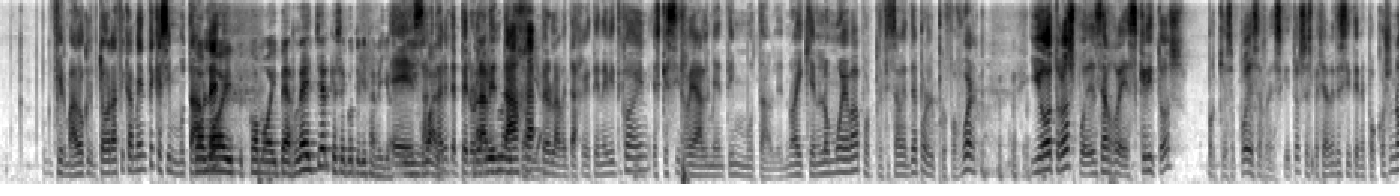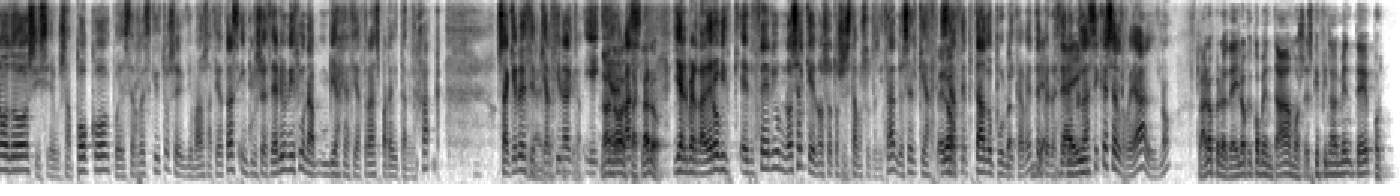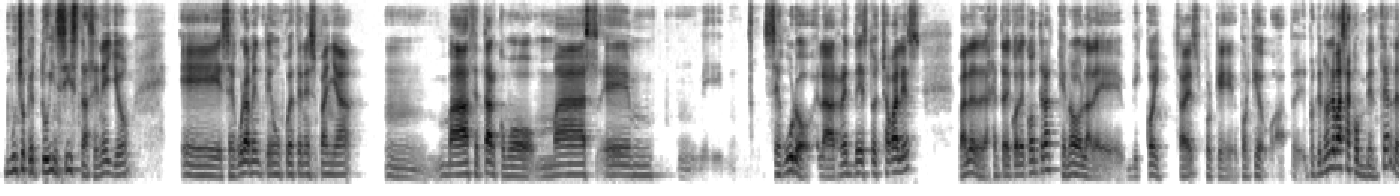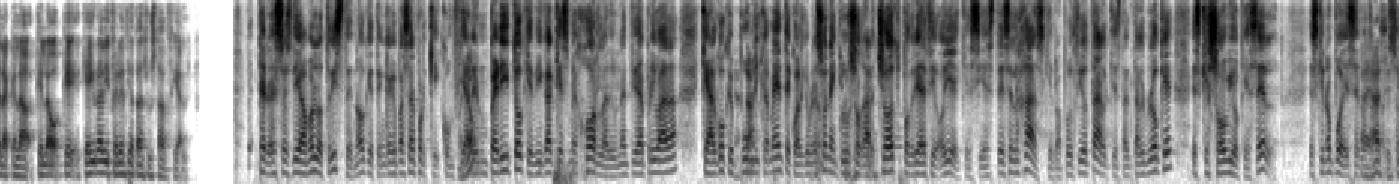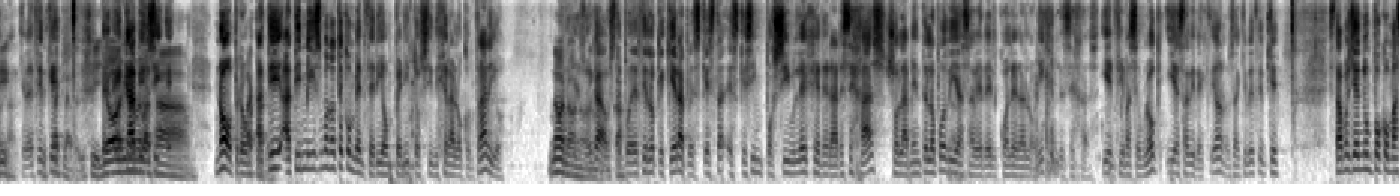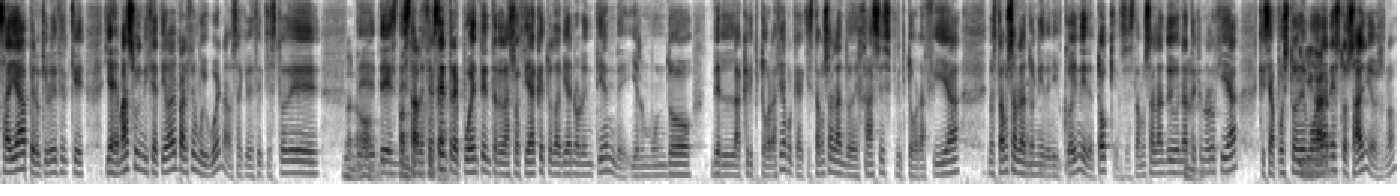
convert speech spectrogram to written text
firmado criptográficamente que es inmutable. como, hi- como Hyperledger, que que utilizan ellos. Exactamente, Igual, pero la ventaja, historia. pero la ventaja que tiene Bitcoin es que es realmente inmutable. No hay quien lo mueva por, precisamente por el proof of work. Y otros pueden ser reescritos, porque se puede ser reescritos, especialmente si tiene pocos nodos, si se usa poco, puede ser reescritos, eh, llevados hacia atrás. Incluso Ethereum hizo una- un viaje hacia atrás para evitar el hack. O sea, quiero decir Ya, que al final. Y, y No, no, además- está claro. y el verdadero Ethereum no es el que nosotros estamos utilizando, es el que se ha aceptado públicamente, de- pero Ethereum ahí- Classic es el real, ¿no? Claro, pero de ahí lo que comentábamos es que finalmente, por mucho que tú insistas en ello, eh, seguramente un juez en España mm, va a aceptar como más eh, seguro la red de estos chavales, ¿vale? De la gente de Code Contract, que no la de Bitcoin, ¿sabes? Porque, porque, porque no le vas a convencer de la que, la- que, que- que hay una diferencia tan sustancial. Pero eso es, digamos, lo triste, ¿no? Que tenga que pasar porque confiar Bueno. en un perito que diga que es mejor la de una entidad privada que algo que públicamente cualquier persona, incluso Garchot, podría decir, oye, que si este es el hash que lo ha producido tal, que está en tal bloque, es que es obvio que es él. Es que no puede ser Ah, otra sí, sí. persona. Quiere decir Está que. claro. Sí, yo en no cambio, sí, a- No, pero a ti, a ti mismo no te convencería un perito si dijera lo contrario. No, no, Dices, no. Oiga, no, usted puede decir lo que quiera, pero es que, esta, es que es imposible generar ese hash. Solamente lo podía saber él cuál era el origen de ese hash. Y encima ese blog y esa dirección. O sea, quiero decir que estamos yendo un poco más allá, pero quiero decir que. Y además su iniciativa me parece muy buena. O sea, quiero decir que esto de, No, no, de, de- de fantástica. establecerse entre puente entre la sociedad que todavía no lo entiende y el mundo de la criptografía, porque aquí estamos hablando de hashes, criptografía, no estamos hablando ni de Bitcoin ni de tokens, estamos hablando de una tecnología que se ha puesto Mm. De moda en estos años, ¿no?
